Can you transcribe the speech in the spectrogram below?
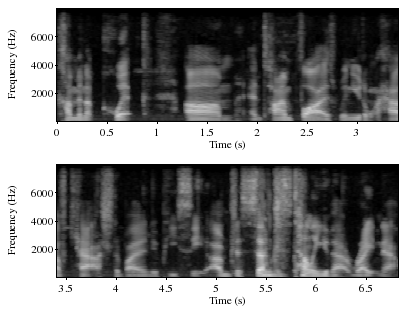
coming up quick. Um and time flies when you don't have cash to buy a new pc i'm just i'm just telling you that right now.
